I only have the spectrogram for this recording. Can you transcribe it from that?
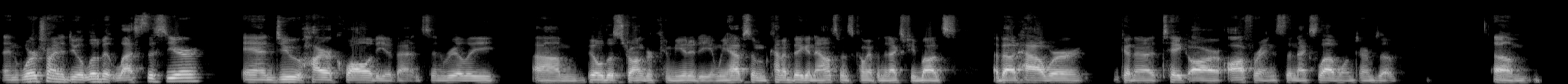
And we're trying to do a little bit less this year and do higher quality events and really um, build a stronger community. And we have some kind of big announcements coming up in the next few months about how we're going to take our offerings to the next level in terms of um,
